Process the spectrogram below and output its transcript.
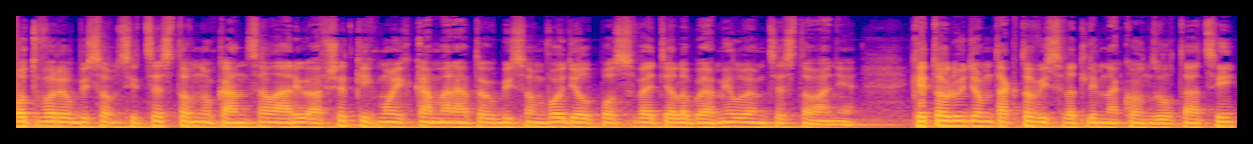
otvoril by som si cestovnú kanceláriu a všetkých mojich kamarátov by som vodil po svete, lebo ja milujem cestovanie. Keď to ľuďom takto vysvetlím na konzultácii,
